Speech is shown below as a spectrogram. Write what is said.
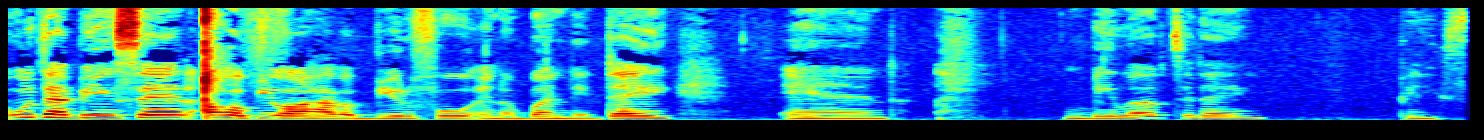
And with that being said, I hope you all have a beautiful and abundant day and be loved today. Peace.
